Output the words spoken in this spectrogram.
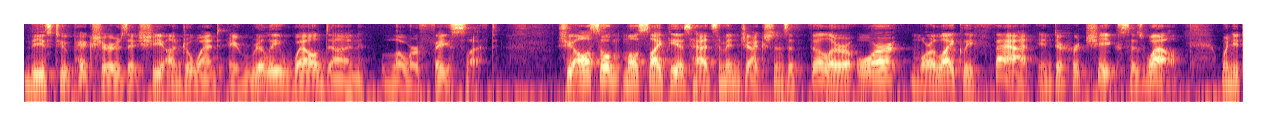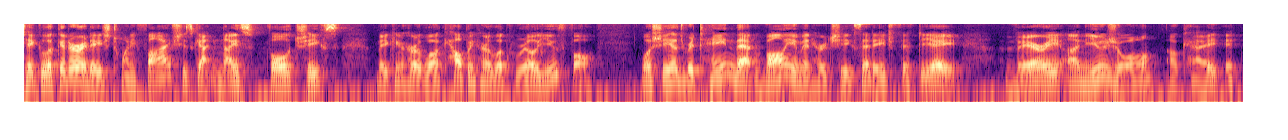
these two pictures that she underwent a really well done lower facelift. She also most likely has had some injections of filler or more likely fat into her cheeks as well. When you take a look at her at age 25, she's got nice full cheeks, making her look, helping her look real youthful. Well, she has retained that volume in her cheeks at age 58. Very unusual, okay? It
